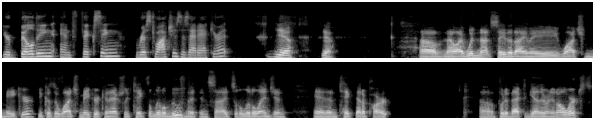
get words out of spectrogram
you're building and fixing wristwatches. Is that accurate? Yeah, yeah. Um, now, I would not say that I'm a watchmaker because a watchmaker can actually take the little movement inside, so the little engine, and then take that apart, uh, put it back together, and it all works.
